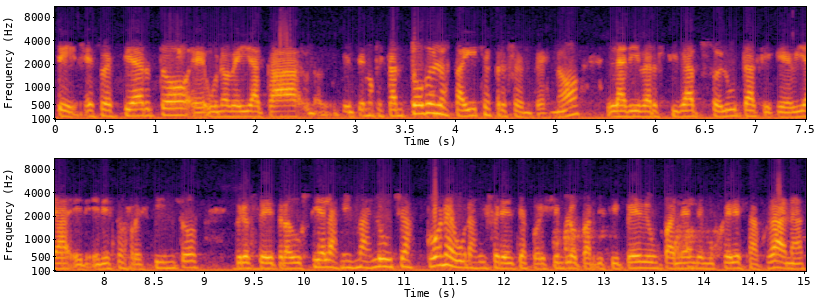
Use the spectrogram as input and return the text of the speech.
Sí, eso es cierto. Eh, uno veía acá, pensemos que están todos los países presentes, ¿no? La diversidad absoluta que, que había en, en esos recintos, pero se traducía las mismas luchas con algunas diferencias. Por ejemplo, participé de un panel de mujeres afganas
